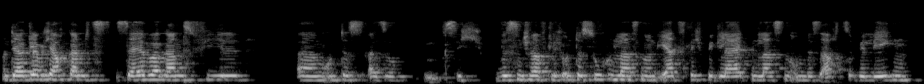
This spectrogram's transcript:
Und der, glaube ich, auch ganz selber ganz viel und das also sich wissenschaftlich untersuchen lassen und ärztlich begleiten lassen, um das auch zu belegen,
